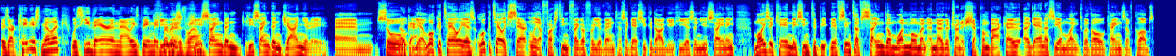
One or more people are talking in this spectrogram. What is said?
is Arkadiusz Milik was he there and now he's being made he permanent was, as well? He signed in he signed in January. Um, so okay. yeah, Locatelli is Locatelli certainly a first team figure for Juventus. I guess you could argue he is a new signing. Moise Kean, they seem to be they've seemed to have signed him one moment and now they're trying to ship him back out again. I see him linked with all kinds of clubs.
